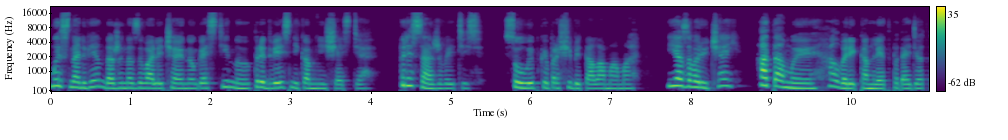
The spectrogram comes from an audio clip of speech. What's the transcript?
Мы с Нальвен даже называли чайную гостиную предвестником несчастья. «Присаживайтесь», — с улыбкой прощебетала мама. «Я заварю чай, а там и Алварик Конлет подойдет.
